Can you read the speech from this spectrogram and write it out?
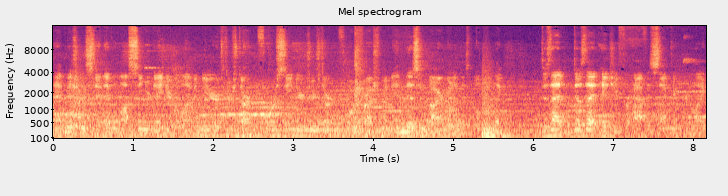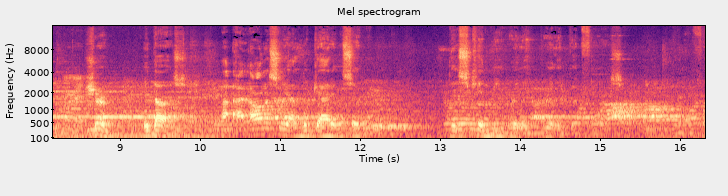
at Michigan State? They haven't lost senior day here in 11 years. They're starting four seniors. You're starting four freshmen in this environment, in this moment. Like, does that does that hit you for half a second? You're like, all right, Sure, it does. I, I honestly, I look at it and say, this can be really, really good for us. For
